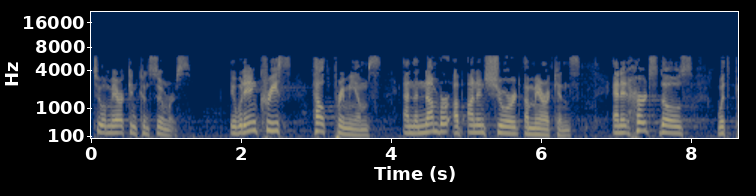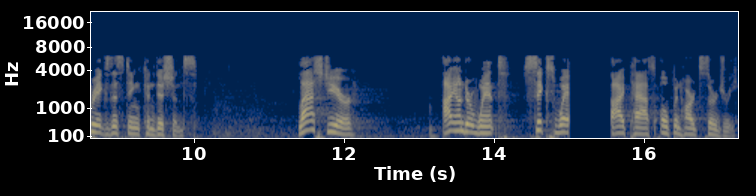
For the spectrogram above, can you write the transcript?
to American consumers. It would increase health premiums and the number of uninsured Americans, and it hurts those with pre existing conditions. Last year, I underwent six way bypass open heart surgery.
